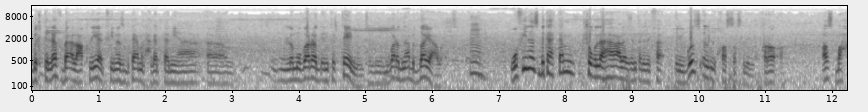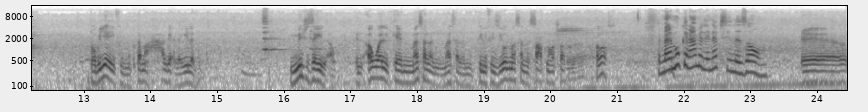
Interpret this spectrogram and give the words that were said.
باختلاف بقى العقليات في ناس بتعمل حاجات تانية آه، لمجرد انترتينمنت لمجرد إنها بتضيع وقت. وفي ناس بتهتم شغلها على الإنترنت فالجزء المخصص للقراءة أصبح طبيعي في المجتمع حاجة قليلة جدا. مش زي الأول. الأول كان مثلا مثلا التلفزيون مثلا الساعة 12 خلاص. طب ما أنا ممكن أعمل لنفسي نظام. آه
